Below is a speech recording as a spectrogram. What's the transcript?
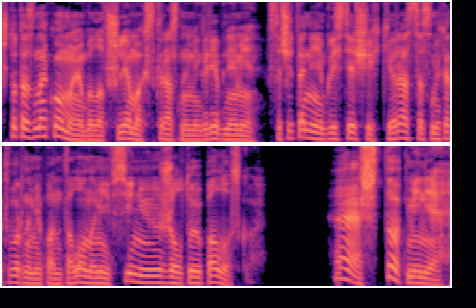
Что-то знакомое было в шлемах с красными гребнями, в сочетании блестящих керас со смехотворными панталонами в синюю и желтую полоску. «А, чтоб меня!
